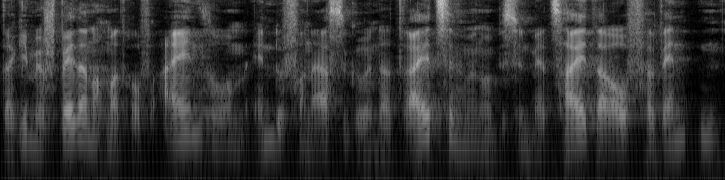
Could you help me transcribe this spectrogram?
Da gehen wir später nochmal drauf ein, so am Ende von 1. Korinther 13, wenn wir noch ein bisschen mehr Zeit darauf verwenden.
